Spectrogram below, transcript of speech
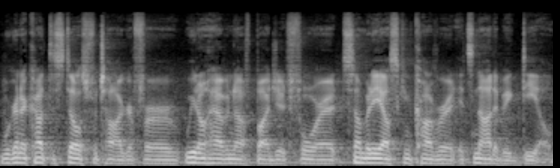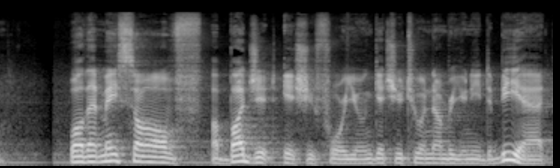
we're going to cut the stills photographer. We don't have enough budget for it. Somebody else can cover it. It's not a big deal. While that may solve a budget issue for you and get you to a number you need to be at,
